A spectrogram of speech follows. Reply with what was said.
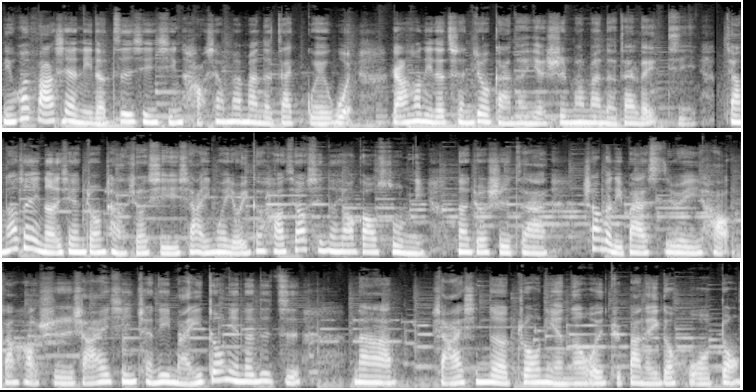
你会发现你的自信心好像慢慢的在归位，然后你的成就感呢也是慢慢的在累积。讲到这里呢，先中场休息一下，因为有一个好消息呢要告诉你，那就是在。上个礼拜四月一号，刚好是小爱心成立满一周年的日子。那小爱心的周年呢，我也举办了一个活动。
